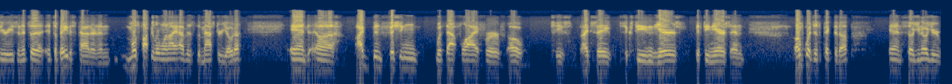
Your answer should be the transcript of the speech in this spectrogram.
series, and it's a it's a Baetis pattern. And most popular one I have is the Master Yoda, and uh, I've been fishing with that fly for oh, geez, I'd say 16 years, 15 years, and Umpqua just picked it up. And so you know your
